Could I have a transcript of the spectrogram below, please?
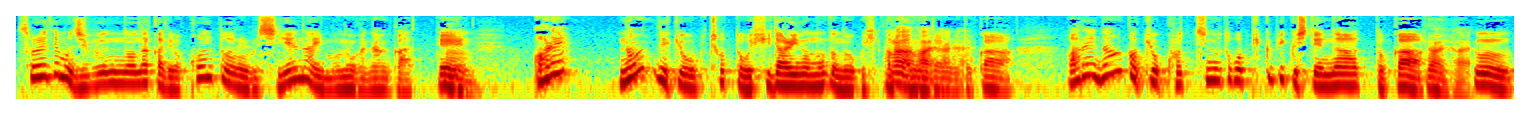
それでも自分の中ではコントロールしえないものが何かあって、あれ？なんで今日ちょっと左の喉の奥引っかかるんだろうとか。あれなんか今日こっちのとこピクピクしてんなとか、はいはい、うん。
